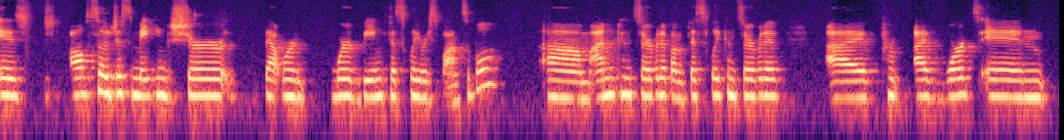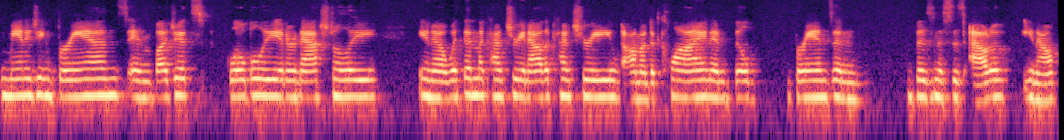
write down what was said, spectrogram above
is also just making sure that we're we're being fiscally responsible. Um, I'm conservative. I'm fiscally conservative. I've I've worked in managing brands and budgets globally, internationally, you know, within the country and out of the country on a decline, and build brands and businesses out of you know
